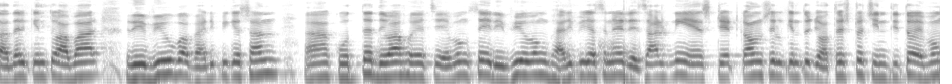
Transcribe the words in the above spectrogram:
তাদের কিন্তু আবার রিভিউ বা ভ্যারিফিকেশান করতে দেওয়া হয়েছে এবং সেই রিভিউ এবং ভ্যারিফিকেশানের রেজাল্ট নিয়ে স্টেট কাউন্সিল কিন্তু যথেষ্ট চিন্তিত এবং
